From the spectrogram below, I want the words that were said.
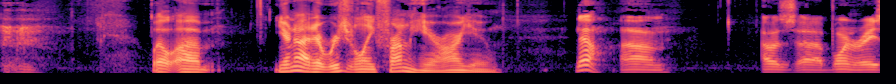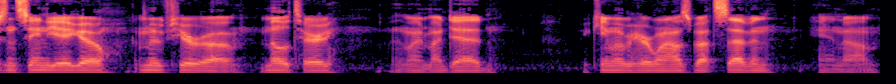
Mm-hmm. Well, um, you're not originally from here, are you? No, um, I was uh, born and raised in San Diego. I moved here uh, military. My, my dad, we came over here when I was about seven, and um,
